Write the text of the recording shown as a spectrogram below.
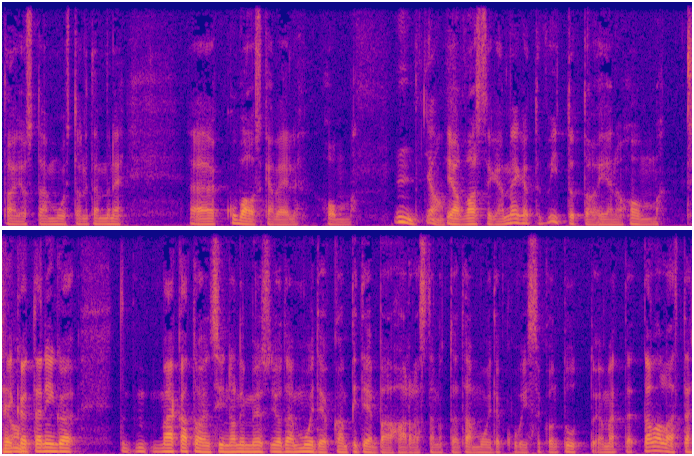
tai jostain muista, oli tämmöinen kuvauskävely-homma. Mm, joo. Ja vastikään meikä, että vittu toi hieno homma. Se Eikö, että niin kuin, mä katsoin, että siinä oli myös jotain muita, jotka on pitempään harrastanut tätä muita kuvissa kuin tuttuja. Mä että tavallaan, että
